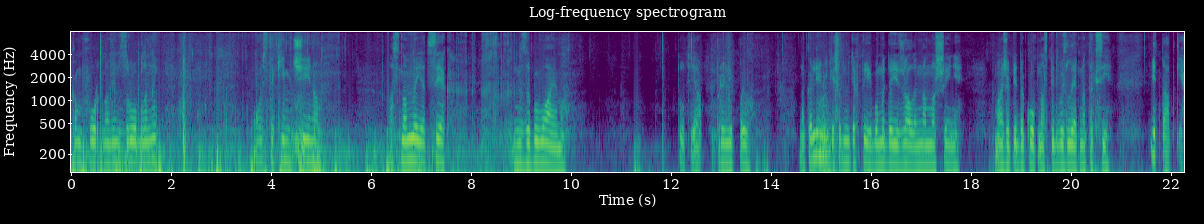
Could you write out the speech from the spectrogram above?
комфортно він зроблений. Ось таким чином. Основний яцек. Не забуваємо. Тут я приліпив наколенники, щоб не тягти їх, бо ми доїжджали на машині. Майже під окоп нас підвезли як на таксі. І тапки.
